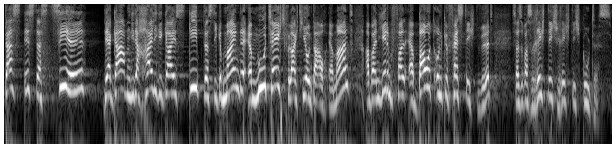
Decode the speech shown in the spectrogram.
Das ist das Ziel der Gaben, die der Heilige Geist gibt, dass die Gemeinde ermutigt, vielleicht hier und da auch ermahnt, aber in jedem Fall erbaut und gefestigt wird. Das ist also was richtig, richtig Gutes.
